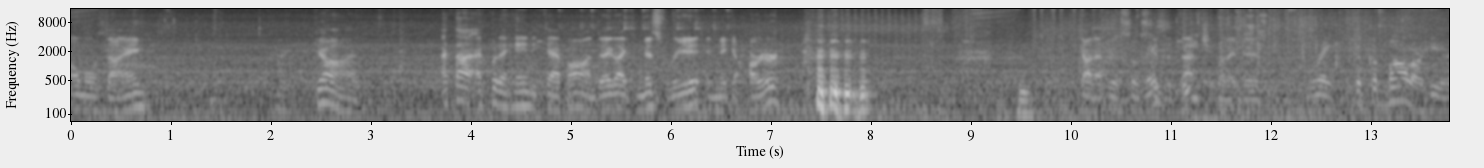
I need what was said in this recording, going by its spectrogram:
almost dying. My god. I thought I put a handicap on. Did I like misread it and make it harder? God, I feel so Red stupid. That's Legion. what I did. Great. The Cabal are here.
